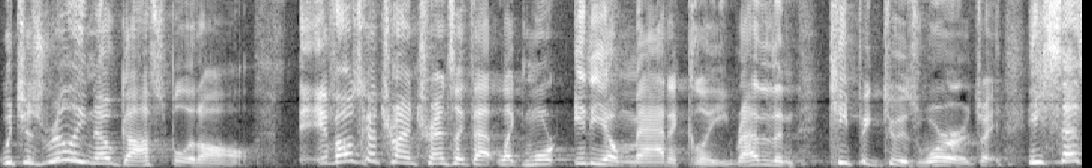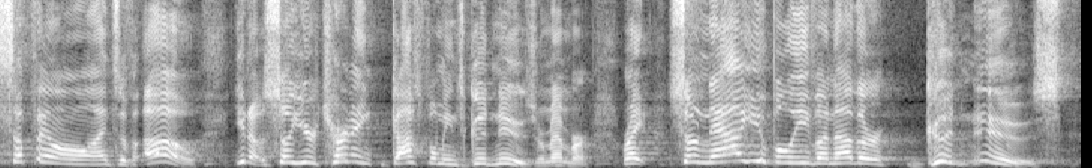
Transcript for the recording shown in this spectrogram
which is really no gospel at all. If I was going to try and translate that like more idiomatically rather than keeping to his words, right? He says something along the lines of, oh, you know, so you're turning, gospel means good news, remember, right? So now you believe another good news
